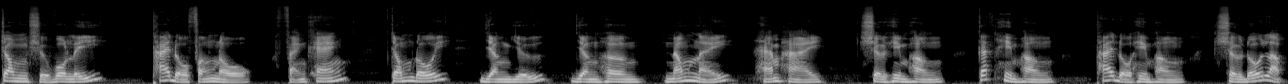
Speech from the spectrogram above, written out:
trong sự vô lý, thái độ phẫn nộ, phản kháng, chống đối, giận dữ, giận hờn, nóng nảy, hãm hại, sự hiềm hận, cách hiềm hận, thái độ hiềm hận, sự đối lập,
